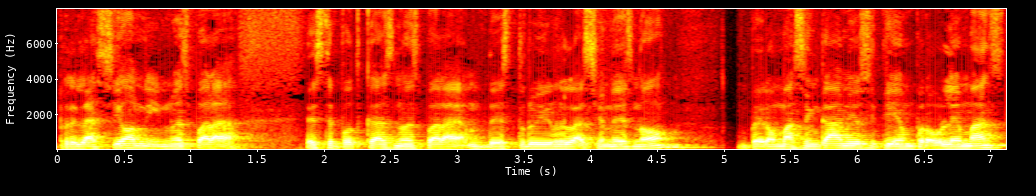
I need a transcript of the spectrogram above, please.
relación y no es para, este podcast no es para destruir relaciones, ¿no? Pero más en cambio, si tienen problemas,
